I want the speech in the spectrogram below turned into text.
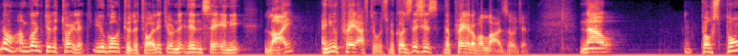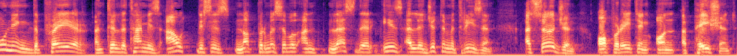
No, I'm going to the toilet. You go to the toilet. You didn't say any lie. And you pray afterwards because this is the prayer of Allah Azza wa Now, postponing the prayer until the time is out, this is not permissible unless there is a legitimate reason. A surgeon operating on a patient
